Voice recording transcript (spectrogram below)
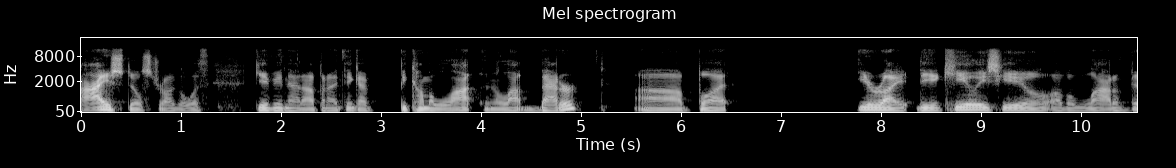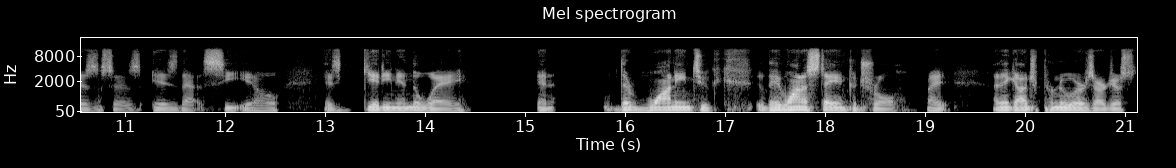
I still struggle with giving that up, and I think I've become a lot and a lot better. Uh, but you're right. The Achilles heel of a lot of businesses is that CEO is getting in the way and they're wanting to they want to stay in control right i think entrepreneurs are just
